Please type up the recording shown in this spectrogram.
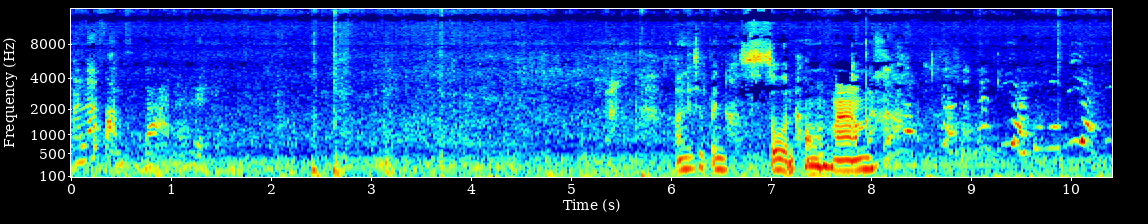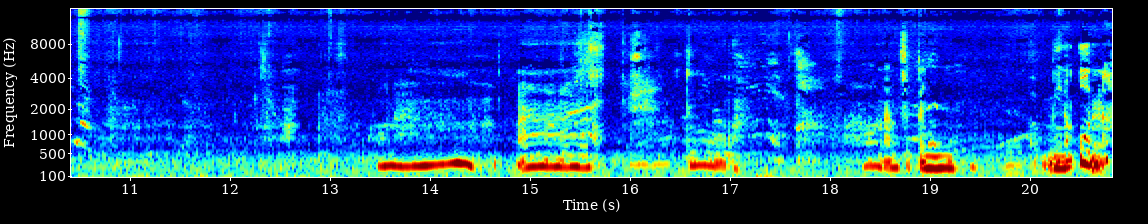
อันละสามสิบบาทนะเด็ก อั นนี้จะเป็นโซนห้องน้ำนะคะ ห้องน้ำอ่าตู้ห้องน้ำจะเป็นมีน้ำอุ่นนะ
